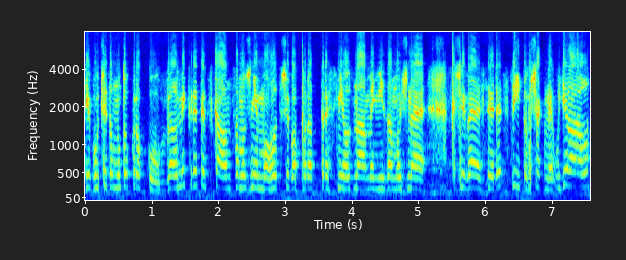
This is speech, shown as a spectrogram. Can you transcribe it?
je vůči tomuto kroku velmi kritická. On samozřejmě mohl třeba podat trestní oznámení za možné křivé svědectví, to však neudělal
